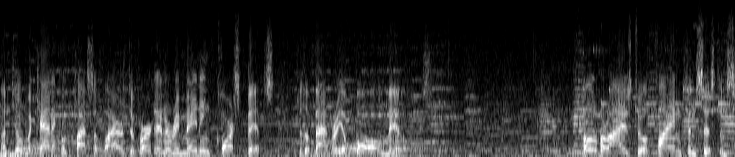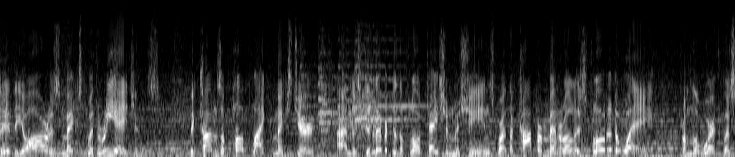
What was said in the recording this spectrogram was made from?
until mechanical classifiers divert any remaining coarse bits to the battery of ball mills. Pulverized to a fine consistency, the ore is mixed with reagents, becomes a pulp-like mixture, and is delivered to the flotation machines where the copper mineral is floated away from the worthless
